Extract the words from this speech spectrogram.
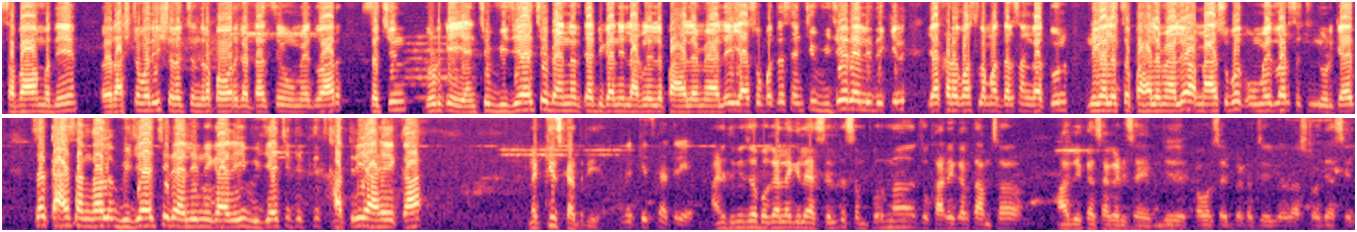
सभामध्ये राष्ट्रवादी शरदचंद्र पवार गटाचे उमेदवार सचिन दोडके यांचे विजयाचे बॅनर त्या ठिकाणी लागलेले पाहायला मिळाले. यासोबतच त्यांची विजय रॅली देखील या खडकवासला मतदारसंघातून निघाल्याचं पाहायला मिळाले. माझ्यासोबत उमेदवार सचिन दोडके आहेत. सर काय सांगाल? विजयाची रॅली निघाली. विजयाची तितकीच खात्री आहे का? नक्कीच खात्री आहे. नक्कीच खात्री आहे. आणि तुम्ही जर बघायला गेले असेल तर संपूर्ण जो कार्यकर्ता आमचा महाविकास आघाडीचा आहे म्हणजे पवारसाहेब गटाचे राष्ट्रवादी असेल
